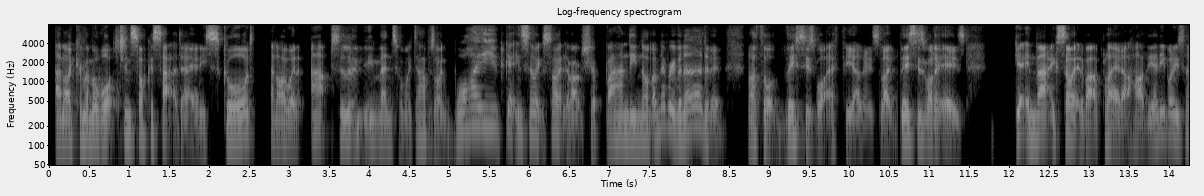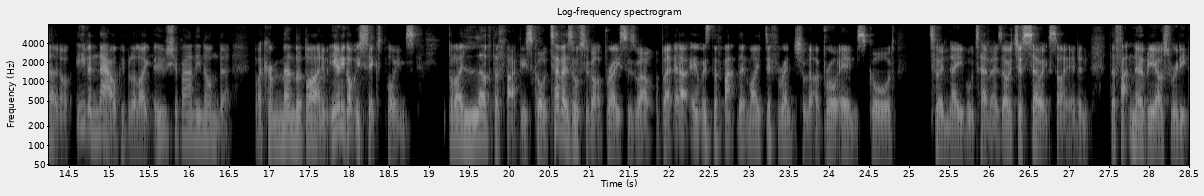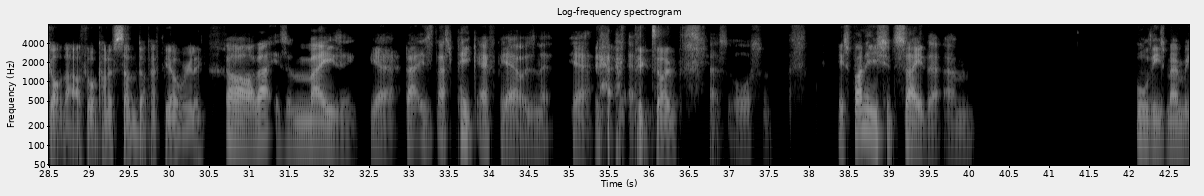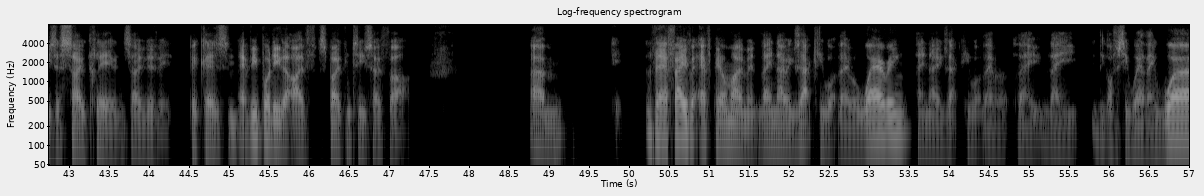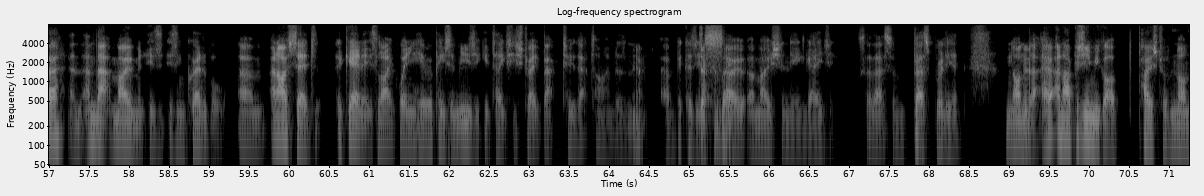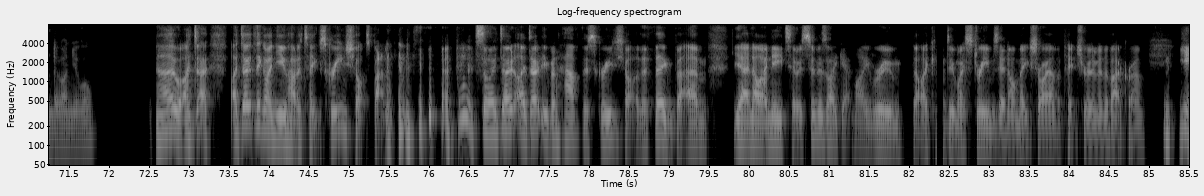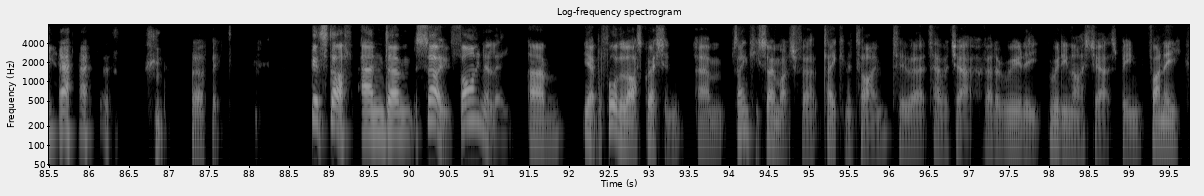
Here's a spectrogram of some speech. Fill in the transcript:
And I can remember watching Soccer Saturday and he scored and I went absolutely mental. My dad was like, Why are you getting so excited about Shabani Nod? I've never even heard of him. And I thought, This is what FPL is. Like, this is what it is. Getting that excited about a player that hardly anybody's heard of. Even now, people are like, Who's Shabani Nonda? But I can remember buying him. He only got me six points, but I love the fact he scored. Tevez also got a brace as well. But uh, it was the fact that my differential that I brought in scored to enable Tevez. I was just so excited, and the fact nobody else really got that, I thought, kind of summed up FPL really. Oh, that is amazing! Yeah, that is that's peak FPL, isn't it? Yeah, yeah, yeah. big time. That's awesome. It's funny you should say that. Um, all these memories are so clear and so vivid because mm. everybody that I've spoken to so far, um, their favorite FPL moment, they know exactly what they were wearing. They know exactly what they were they they obviously where they were, and and that moment is is incredible. Um, and I've said again, it's like when you hear a piece of music, it takes you straight back to that time, doesn't it? Yeah, um, because it's definitely. so emotionally engaging. So that's um, that's brilliant. Nonda, yeah. and I presume you got a poster of Nonda on your wall. No, I don't. I don't think I knew how to take screenshots back then, so I don't. I don't even have the screenshot of the thing. But um, yeah, no, I need to. As soon as I get my room that I can do my streams in, I'll make sure I have a picture of him in the background. yeah, perfect. Good stuff. And um, so finally, um, yeah, before the last question, um, thank you so much for taking the time to uh, to have a chat. I've had a really really nice chat. It's been funny,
